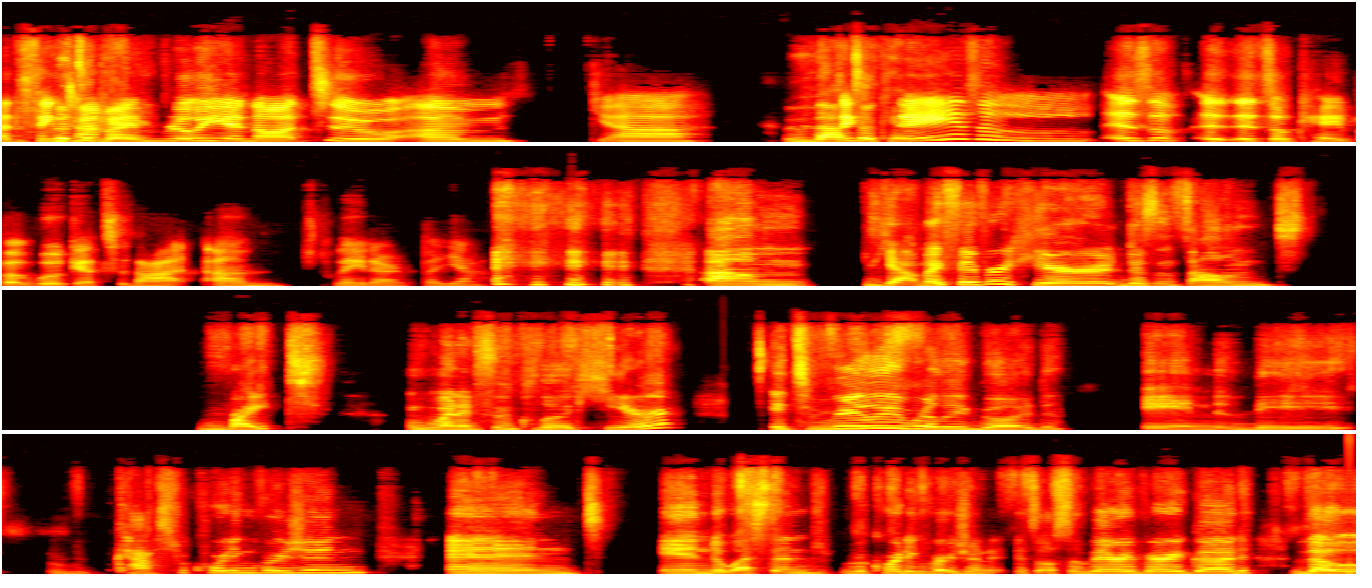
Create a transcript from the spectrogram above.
at the same time, I okay. really am not to. Um, yeah, That's like okay. Is a is a it's okay, but we'll get to that um later. But yeah, um yeah my favorite here doesn't sound right when it's included here it's really really good in the cast recording version and in the west end recording version it's also very very good though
